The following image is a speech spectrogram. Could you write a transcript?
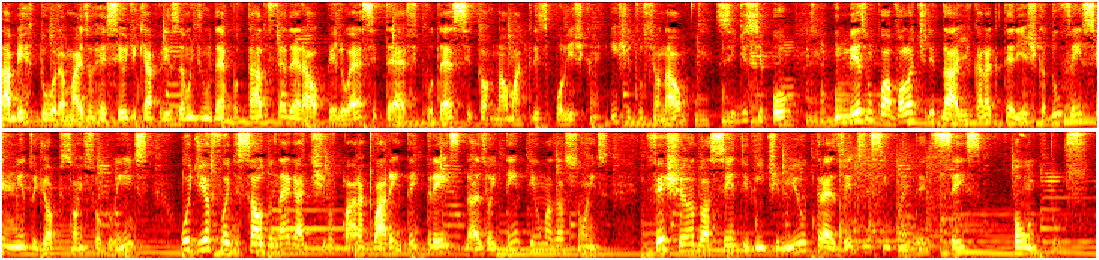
na abertura, mas o receio de que a prisão de um deputado federal pelo STF pudesse se tornar uma crise política institucional se dissipou, e mesmo com a volatilidade característica do vencimento de opções sobre o índice, o dia foi de saldo negativo para 43 das 81 ações, fechando a 120.356 pontos.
